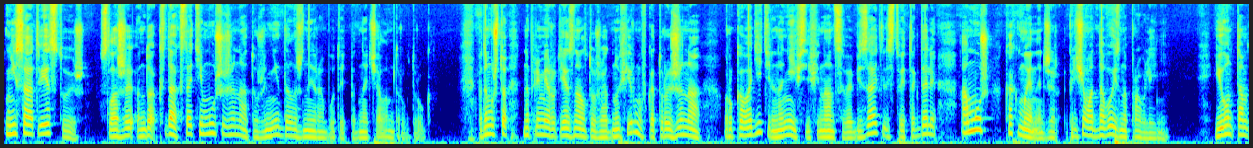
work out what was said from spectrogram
не соответствуешь сложи... Да, кстати, муж и жена тоже не должны работать под началом друг друга. Потому что, например, вот я знал тоже одну фирму, в которой жена руководитель, на ней все финансовые обязательства и так далее, а муж как менеджер, причем одного из направлений. И он там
